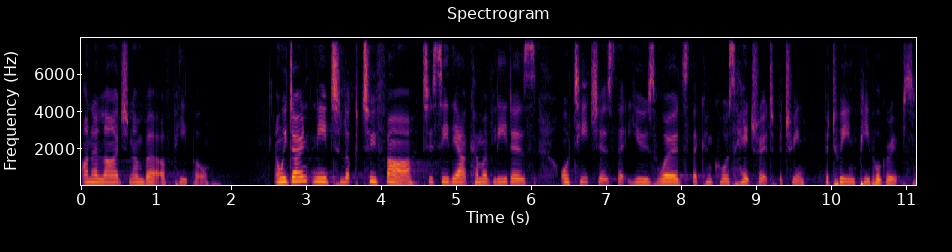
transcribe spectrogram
on a large number of people. And we don't need to look too far to see the outcome of leaders or teachers that use words that can cause hatred between, between people groups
